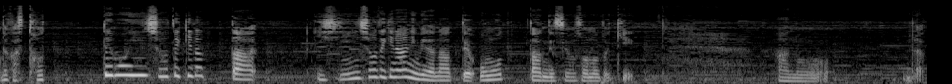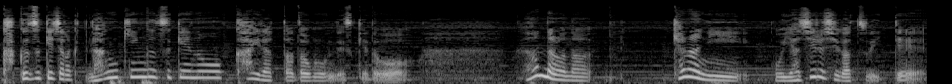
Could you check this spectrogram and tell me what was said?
なんかとっても印象的だった印象的なアニメだなって思ったんですよその時。あの格付けじゃなくてランキング付けの回だったと思うんですけどなんだろうなキャラにこう矢印がついて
